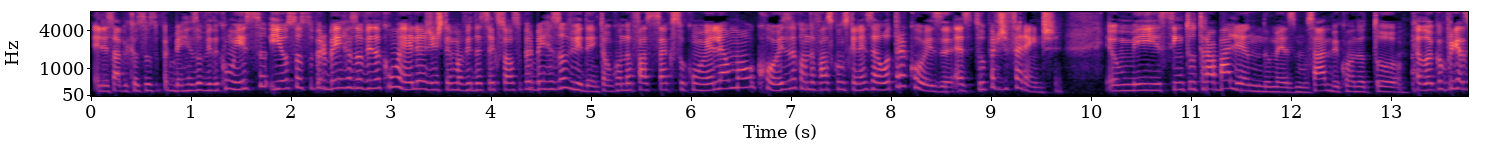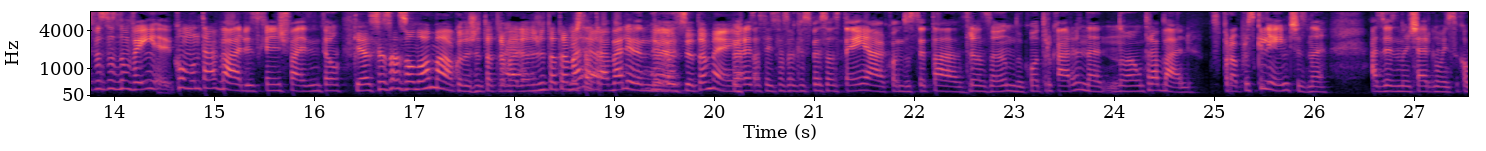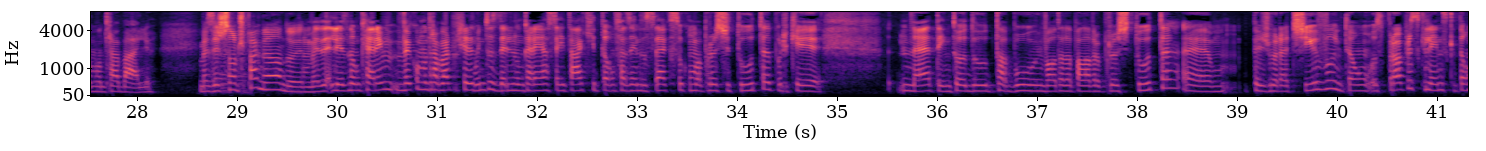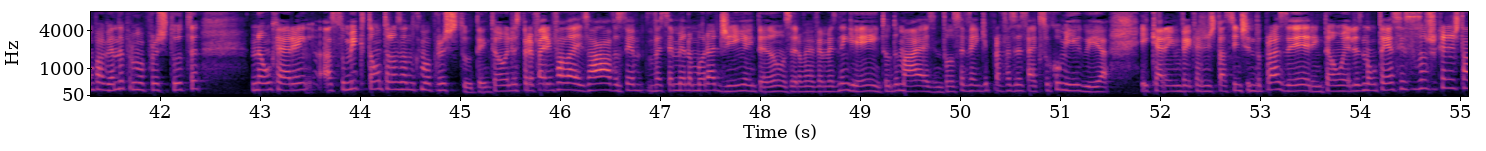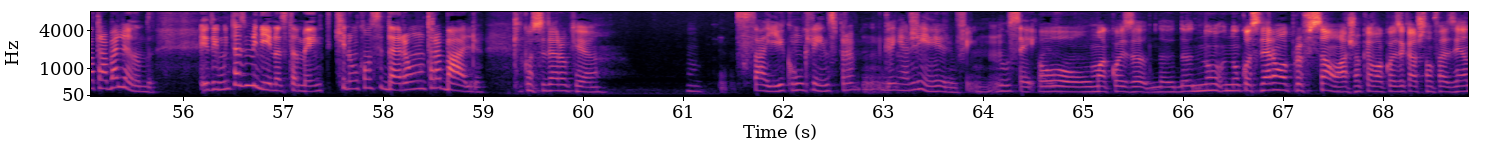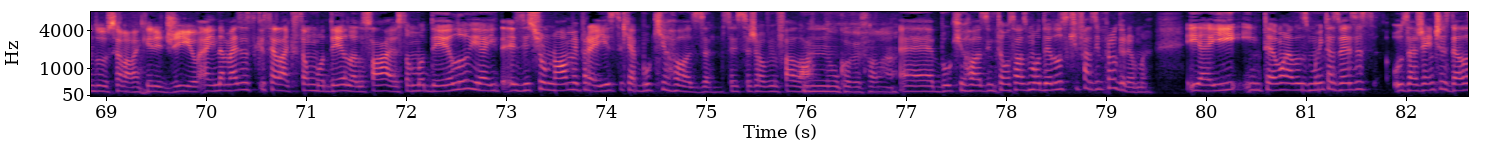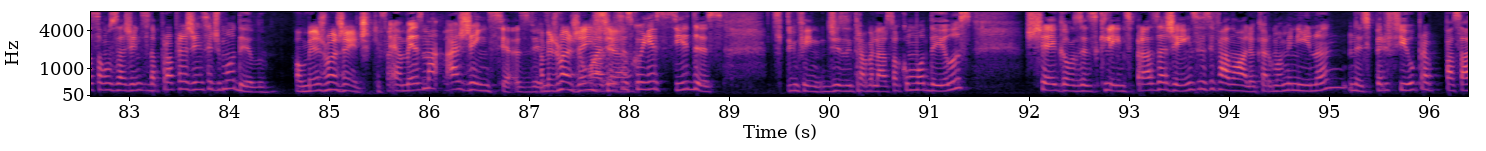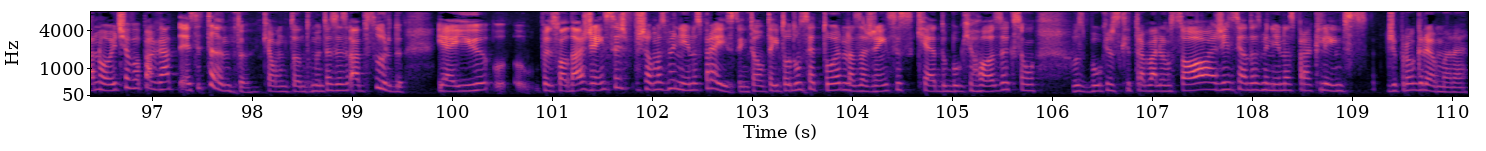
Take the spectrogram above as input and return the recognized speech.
Ele sabe que eu sou super bem resolvida com isso e eu sou super bem resolvida com ele. A gente tem uma vida sexual super bem resolvida. Então, quando eu faço sexo com ele é uma coisa, quando eu faço com os clientes é outra coisa. É super diferente. Eu me sinto trabalhando mesmo, sabe? Quando eu tô. É louco porque as pessoas não veem como um trabalho isso que a gente faz. Então. Que é a sensação normal. Quando a gente tá trabalhando, é. a gente tá trabalhando. A gente tá trabalhando. E é. você também. Agora, a sensação que as pessoas têm ah, quando você tá transando com outro cara, né? Não é um trabalho. Os próprios clientes, né? Às vezes não enxergam isso como um trabalho. Mas eles estão te pagando. Mas eles não querem ver como um trabalho, porque muitos deles não querem aceitar que estão fazendo sexo com uma prostituta, porque né, tem todo o tabu em volta da palavra prostituta, é pejorativo. Então, os próprios clientes que estão pagando para uma prostituta não querem assumir que estão transando com uma prostituta. Então, eles preferem falar isso: ah, você vai ser minha namoradinha, então você não vai ver mais ninguém tudo mais. Então, você vem aqui para fazer sexo comigo. E, e querem ver que a gente tá sentindo prazer. Então, eles não têm a sensação de que a gente tá trabalhando. E tem muitas meninas também que não consideram um trabalho. Que consideram o quê? Sair com clientes para ganhar dinheiro, enfim, não sei. Ou uma coisa, não, não consideram uma profissão, acham que é uma coisa que elas estão fazendo, sei lá, naquele dia. Ainda mais as que, sei lá, que são modelo, elas falam, ah, eu sou modelo, e aí existe um nome para isso que é book rosa. Não sei se você já ouviu falar. Nunca ouvi falar. É, book rosa, então são as modelos que fazem programa. E aí, então, elas muitas vezes, os agentes delas são os agentes da própria agência de modelo. É o mesmo agente que faz. É a mesma agência, às vezes. A mesma agência. São agências conhecidas enfim, dizem trabalhar só com modelos. Chegam, às vezes, clientes para as agências e falam: Olha, eu quero uma menina nesse perfil para passar a noite, eu vou pagar esse tanto, que é um tanto muitas vezes absurdo. E aí o pessoal da agência chama as meninas para isso. Então tem todo um setor nas agências que é do Book Rosa, que são os bookers que trabalham só agenciando as meninas para clientes de programa, né?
